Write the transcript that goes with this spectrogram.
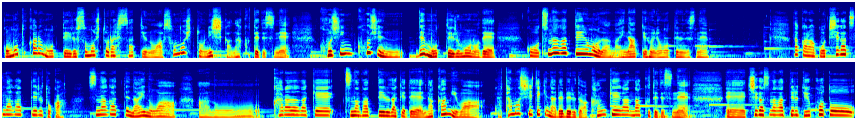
こう、元から持っているその人らしさっていうのは、その人にしかなくてですね、個人個人で持っているもので、こう、繋がっているものではないなっていうふうに思ってるんですね。だから、こう、血が繋がってるとか、繋がってないのは、あのー、体だけ繋がっているだけで、中身は、こう、魂的なレベルでは関係がなくてですね、えー、血が繋がっているということを、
